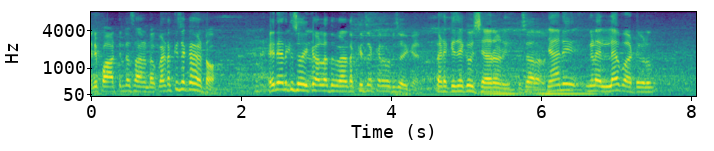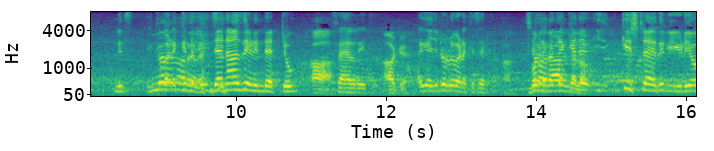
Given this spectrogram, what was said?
ഇനി പാട്ടിന്റെ സാധനം ഉണ്ടാവും. വെടക്ക് ചെക്ക കേട്ടോ. ഇനി എനിക്ക് ചോദിക്കാനുള്ളത് വെടക്ക് ചെക്കനോട് ചോദിക്കാൻ. വടക്ക് ചെക്ക ഉഷാറാണ്. ഉഷാറാണ്. ഞാൻ നിങ്ങളെ എല്ലാ പാട്ടുകളും മീൻസ് പറയല്ലേ? എന്റെ ഏറ്റവും ഫേവറേറ്റ് അത് കഴിഞ്ഞിട്ടുള്ളൂ വടക്ക് ചക്ക ഇവിടെ വടക്ക് ഒരാളുണ്ടല്ലോ. ചക്കന് എനിക്ക് ഇഷ്ടമായത് വീഡിയോ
